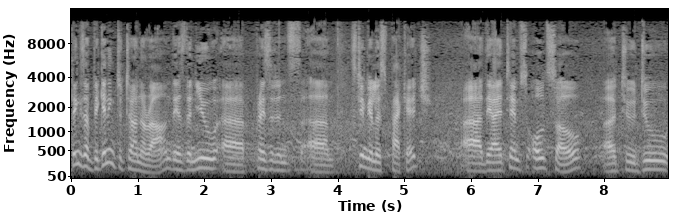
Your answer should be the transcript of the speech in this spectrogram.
things are beginning to turn around. There's the new uh, president's um, stimulus package. Uh, there are attempts also uh, to do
